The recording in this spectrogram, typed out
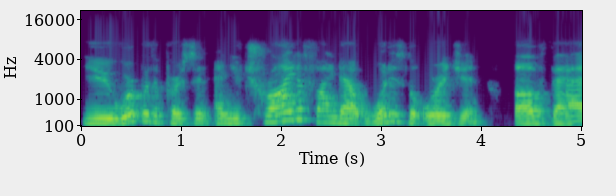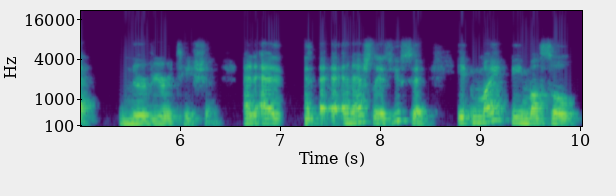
you work with a person and you try to find out what is the origin of that nerve irritation. And as and actually, as you said, it might be muscle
